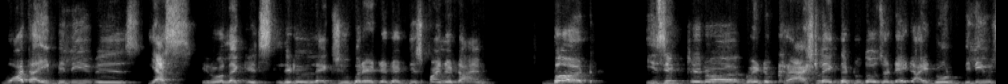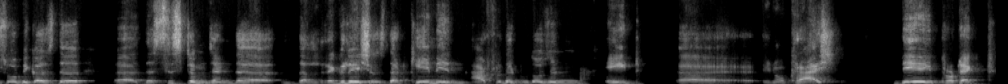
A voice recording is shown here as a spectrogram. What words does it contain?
What I believe is, yes, you know, like it's little exuberated at this point in time, but is it you know going to crash like the 2008 i don't believe so because the uh, the systems and the the regulations that came in after the 2008 uh, you know crash they protect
